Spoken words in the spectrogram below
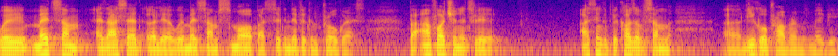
We made some, as I said earlier, we made some small but significant progress. But unfortunately, I think because of some uh, legal problems, maybe,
